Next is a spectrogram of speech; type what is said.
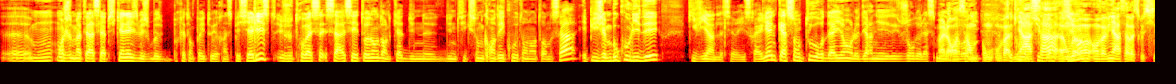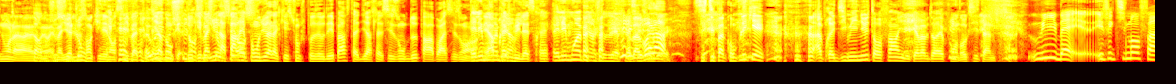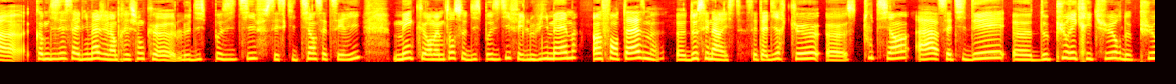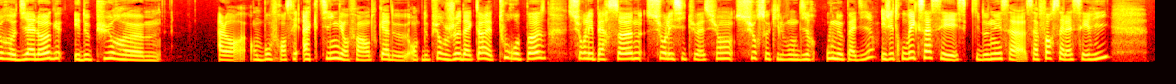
Euh, moi, je m'intéresse à la psychanalyse, mais je ne prétends pas du tout être un spécialiste. Je trouve ça assez étonnant dans le cadre d'une fiction de grande écoute, on entend ça. Et puis, j'aime beaucoup l'idée, qui vient de la série israélienne, qu'à son tour, Dayan, le dernier jour de la semaine. Alors, ça, on, va venir à ça. On va, venir à ça, parce que sinon, là, Emmanuel, je sens qu'il est lancé, il va tout dire. Donc, donc Emmanuel n'a pas répondu à la question que je posais au départ, c'est-à-dire la saison 2 par rapport à la saison 1. Elle est Et moins après, bien. je lui laisserai. Elle est moins bien, Joseph. bah voilà, c'était pas compliqué. Après 10 minutes, enfin, il est capable de répondre. Occitane. Oui, bah, effectivement, enfin, comme disait Salima, j'ai l'impression que le dispositif, c'est ce qui tient cette série, mais qu'en même temps, ce dispositif est lui-même un fantasme euh, de scénariste. C'est-à-dire que euh, tout tient à cette idée euh, de pure écriture, de pur dialogue et de pur alors en bon français acting, enfin en tout cas de, de pur jeu d'acteur, et tout repose sur les personnes, sur les situations, sur ce qu'ils vont dire ou ne pas dire. Et j'ai trouvé que ça, c'est ce qui donnait sa force à la série,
